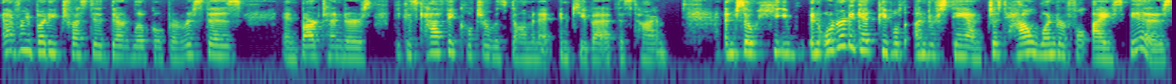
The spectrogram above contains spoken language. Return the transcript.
everybody trusted their local baristas and bartenders because cafe culture was dominant in Cuba at this time. And so he in order to get people to understand just how wonderful ice is,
